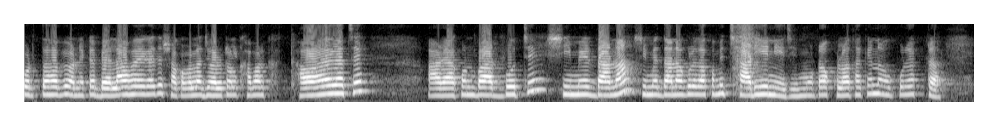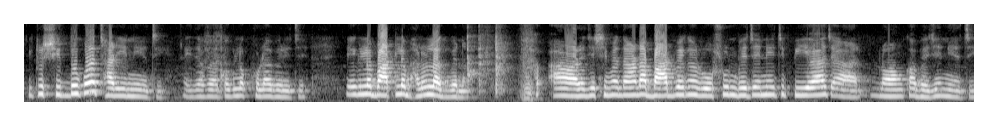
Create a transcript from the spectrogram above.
করতে হবে, অনেকটা বেলা হয়ে গেছে, সকালবেলা জল টল খাবার খাওয়া হয়ে গেছে। আর এখন বাটবো হচ্ছে শিমের দানা। শিমের দানাগুলো দেখো আমি ছাড়িয়ে নিয়েছি। মোটা খোলা থাকে না, উপরে একটা একটু সিদ্ধ করে ছাড়িয়ে নিয়েছি। এই দেখো এতগুলো খোলা বেরিয়েছে। এগুলো বাটলে ভালো লাগবে না। আর এই যে শিমের দানাটা বাটবে, এখানে রসুন ভেজে নিয়েছি, পেঁয়াজ আর লঙ্কা ভেজে নিয়েছি।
